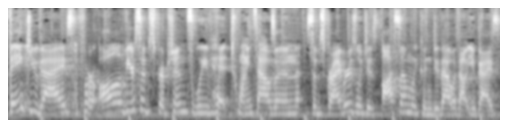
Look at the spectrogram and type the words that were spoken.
thank you guys for all of your subscriptions. We've hit 20,000 subscribers, which is awesome. We couldn't do that without you guys.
